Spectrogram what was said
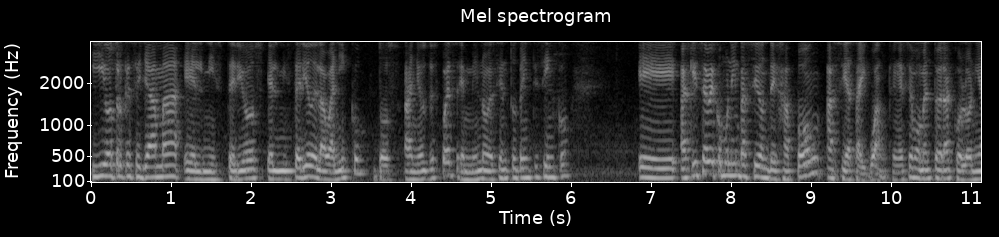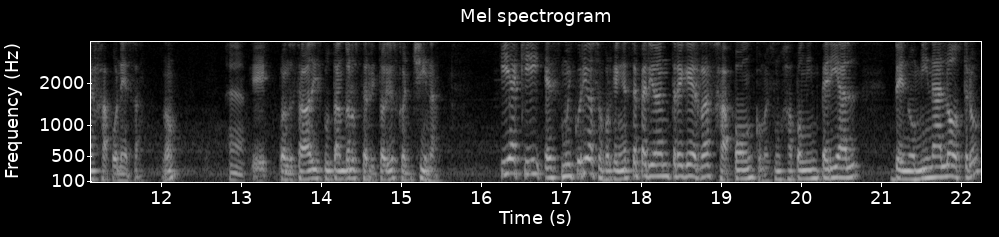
y otro que se llama El, misterios, El misterio del abanico, dos años después, en 1925, eh, aquí se ve como una invasión de Japón hacia Taiwán, que en ese momento era colonia japonesa, ¿no? Ah, eh, cuando estaba disputando los territorios con China. Y aquí es muy curioso porque en este periodo entre guerras, Japón, como es un Japón imperial, denomina al otro,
